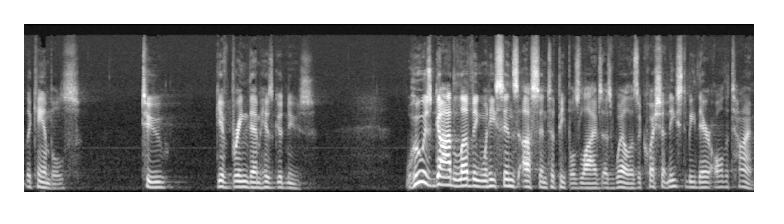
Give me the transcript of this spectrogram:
the Campbells to give bring them his good news. Who is God loving when he sends us into people's lives as well is a question that needs to be there all the time.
